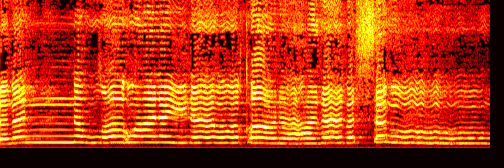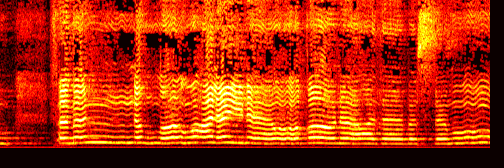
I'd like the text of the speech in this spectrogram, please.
فمن الله علينا ووقانا عذاب السموم. فمن الله علينا ووقانا عذاب السموم.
